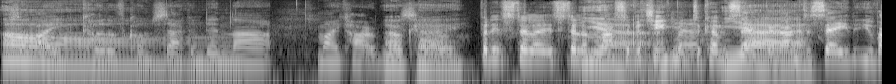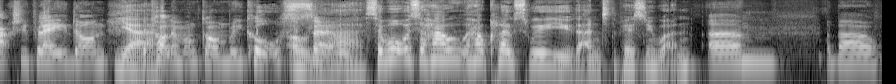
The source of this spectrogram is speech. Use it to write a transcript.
So I could have come second in that my category. Okay. But it's still a it's still a Yeah. massive achievement Yeah. to come Yeah. second and to say that you've actually played on Yeah. the Colin Montgomery course. Oh so yeah. So what was how how close were you then to the person who won? Um, about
